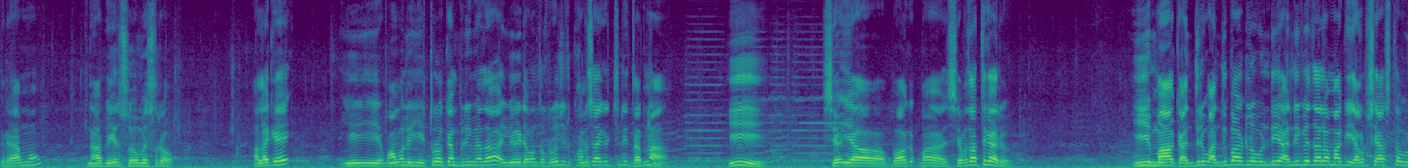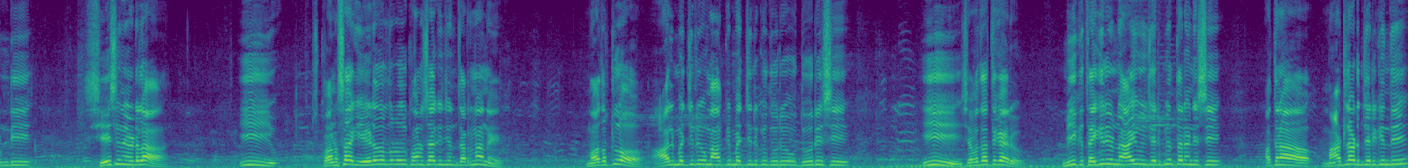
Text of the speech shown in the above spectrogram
గ్రామం. నా పేరు సోమేశ్వరరావు. అలాగే ఈ మామూలు ఇట్రో కంపెనీ మీద ఏడు వందల రోజులు కొనసాగించిన ధర్నా. ఈ శివ బాగ- శివదత్త గారు. ఈ మాకు అందరి అందుబాటులో ఉండి అన్ని విధాలా మాకు హెల్ప్ చేస్తూ ఉండి చేసిన ఎడల ఈ కొనసాగి ఏడు వందల రోజులు కొనసాగించిన ధర్నాని మొదట్లో ఆలి మధ్యలో మాకి మధ్యనికి దూరి దూరేసి ఈ శివదత్త గారు మీకు తగిన న్యాయం జరిపిస్తాననేసి అతను మాట్లాడడం జరిగింది.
